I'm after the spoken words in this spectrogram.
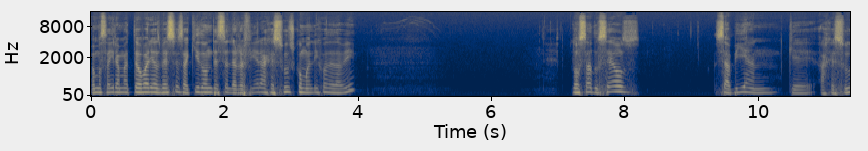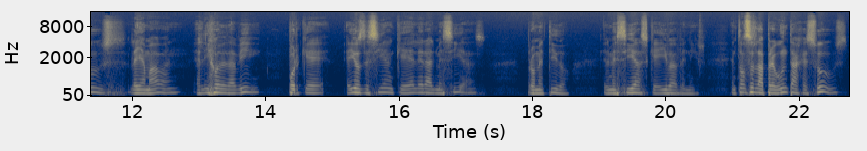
vamos a ir a Mateo varias veces, aquí donde se le refiere a Jesús como el hijo de David. Los saduceos sabían que a Jesús le llamaban el hijo de David porque ellos decían que él era el Mesías prometido, el Mesías que iba a venir. Entonces la pregunta a Jesús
